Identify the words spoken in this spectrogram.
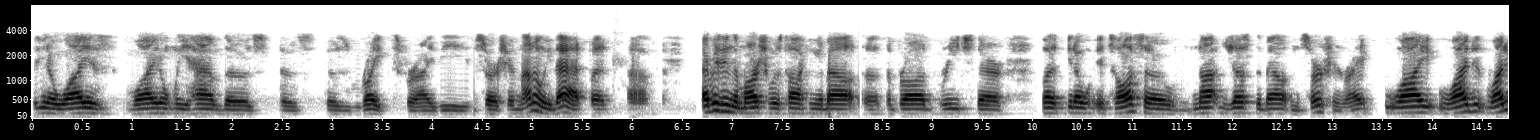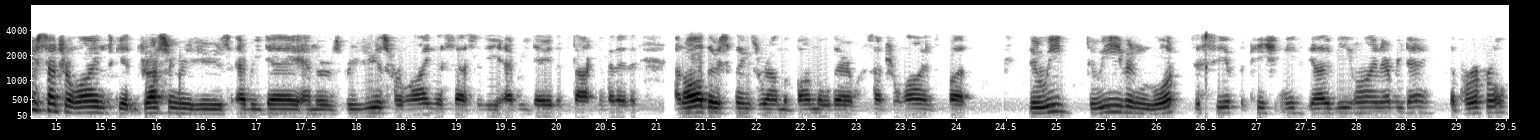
But, you know, why is why don't we have those those those rights for IV insertion? Not only that, but uh, everything that Marcia was talking about, uh, the broad reach there. But you know, it's also not just about insertion, right? Why why do why do central lines get dressing reviews every day, and there's reviews for line necessity every day that's documented, and all those things around the bundle there with central lines. But do we do we even look to see if the patient needs the IV line every day, the peripheral?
